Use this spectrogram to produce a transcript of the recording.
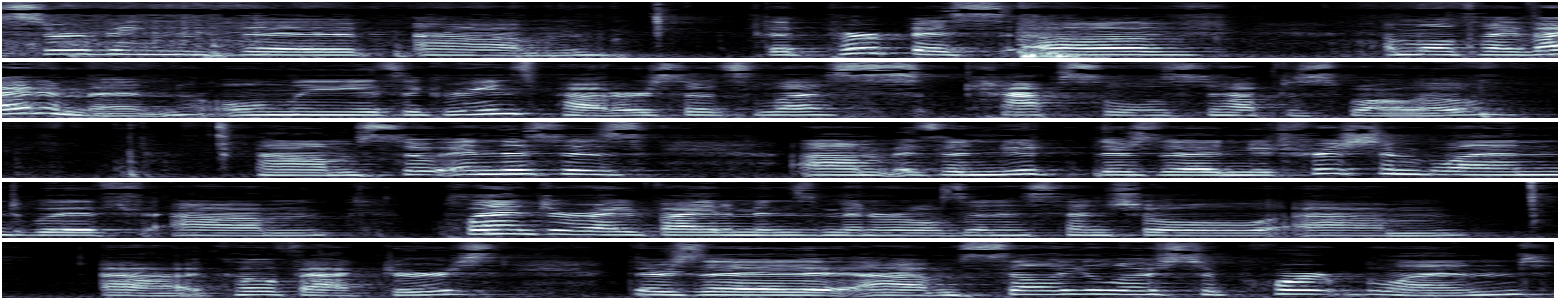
serving the, the purpose of a multivitamin, only it's a greens powder, so it's less capsules to have to swallow. Um, so, and this is, um, it's a new there's a nutrition blend with um, plant-derived vitamins, minerals, and essential um, uh, cofactors. There's a um, cellular support blend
